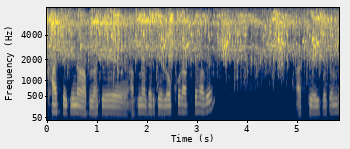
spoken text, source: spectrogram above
খাচ্ছে কি না আপনাকে, আপনাদেরকে লক্ষ্য রাখতে হবে। আজকে এই পর্যন্ত।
